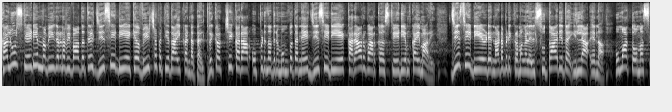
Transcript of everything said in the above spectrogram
കലൂർ സ്റ്റേഡിയം നവീകരണ വിവാദത്തിൽ ജി സി ഡി എക്ക് വീഴ്ച പറ്റിയതായി കണ്ടെത്തൽ. ത്രികക്ഷി കരാർ ഒപ്പിടുന്നതിന് മുമ്പ് തന്നെ ജി സി ഡി എ കരാറുകാർക്ക് സ്റ്റേഡിയം കൈമാറി. ജി സി ഡി എയുടെ നടപടിക്രമങ്ങളിൽ സുതാര്യത ഇല്ല എന്ന് Uma Thomas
